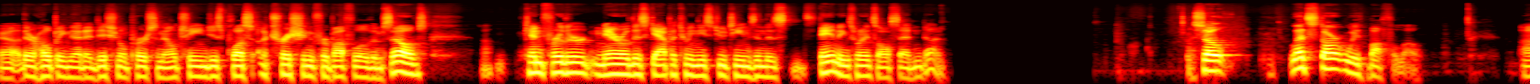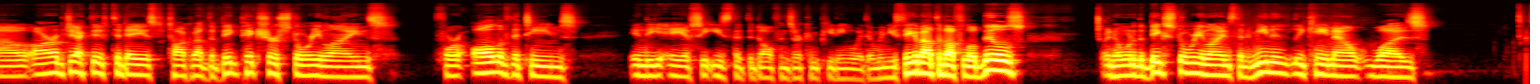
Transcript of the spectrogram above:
uh, they're hoping that additional personnel changes plus attrition for Buffalo themselves um, can further narrow this gap between these two teams in the standings when it's all said and done. So let's start with Buffalo. Uh, our objective today is to talk about the big picture storylines for all of the teams in the AFC East that the Dolphins are competing with. And when you think about the Buffalo Bills, I know one of the big storylines that immediately came out was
